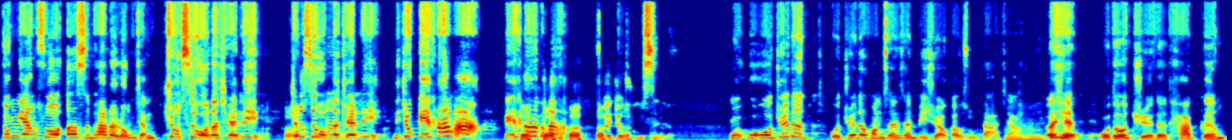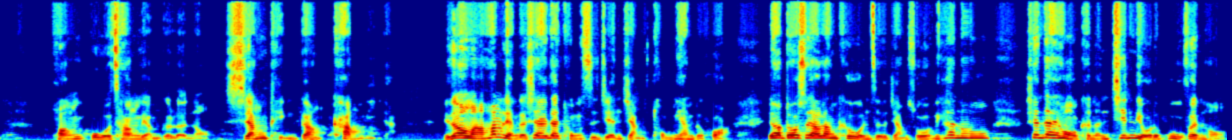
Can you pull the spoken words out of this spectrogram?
中央说二十趴的龙奖就是我的权利，就是我们的权利，你就给他吧，给他吧，所以就出事了。我我我觉得，我觉得黄珊珊必须要告诉大家，而且我都觉得他跟黄国昌两个人哦相挺杠抗议啊，你知道吗？他们两个现在在同时间讲同样的话，要都是要让柯文哲讲说，你看哦，现在哦可能金流的部分哦。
